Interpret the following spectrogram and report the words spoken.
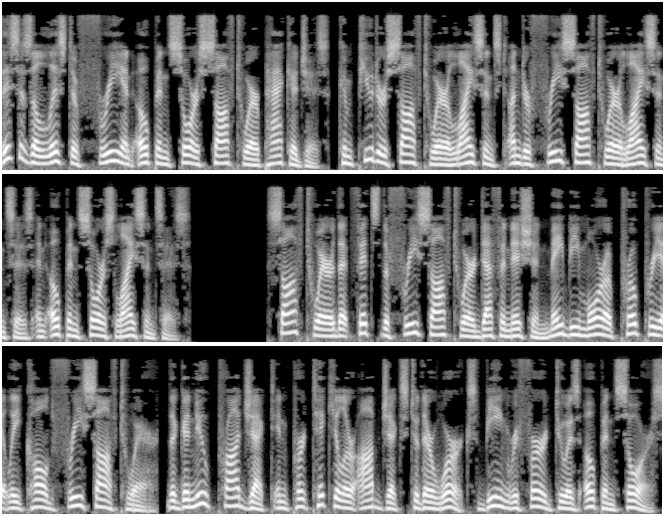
This is a list of free and open source software packages, computer software licensed under free software licenses and open source licenses. Software that fits the free software definition may be more appropriately called free software, the GNU project in particular objects to their works being referred to as open source.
